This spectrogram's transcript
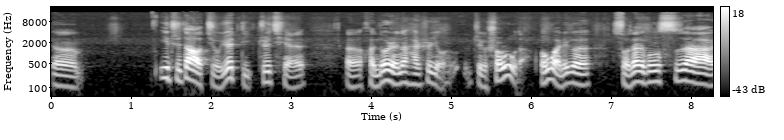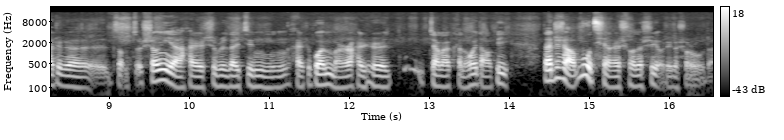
嗯，一直到九月底之前，呃，很多人呢还是有这个收入的，甭管这个。所在的公司啊，这个怎么做生意啊，还是是不是在经营，还是关门，还是将来可能会倒闭？但至少目前来说呢，是有这个收入的。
